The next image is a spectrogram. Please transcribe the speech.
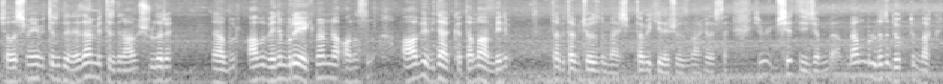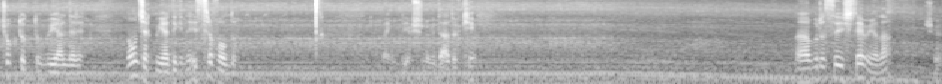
Çalışmayı bitirdi. Neden bitirdin abi şuraları? Ya bur abi benim buraya ekmemle anasını... Abi bir dakika tamam benim... Tabi tabi çözdüm ben şimdi. Tabii ki de çözdüm arkadaşlar. Şimdi bir şey diyeceğim ben. Ben buraları döktüm bak. Çok döktüm bu yerleri. Ne olacak bu yerdeki ne israf oldu. Ben gideyim şunu bir daha dökeyim. Ha burası işlemiyor lan. Şöyle.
